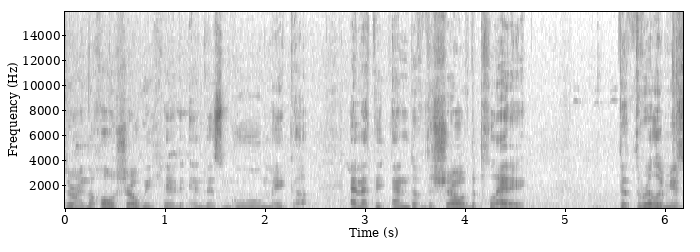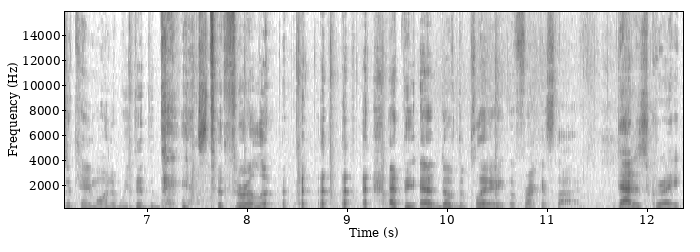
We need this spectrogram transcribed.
during the whole show, we hid in this ghoul makeup. And at the end of the show, of the play, the thriller music came on and we did the dance to thriller at the end of the play of frankenstein. That is great.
